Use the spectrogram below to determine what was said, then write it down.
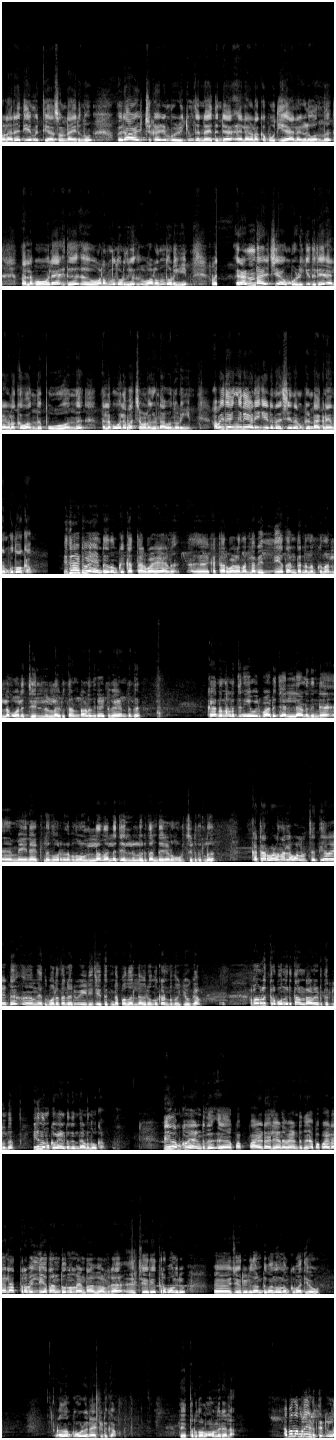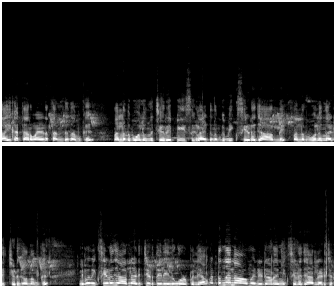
വളരെയധികം വ്യത്യാസം ഉണ്ടായിരുന്നു. ഒരാഴ്ച കഴിയുമ്പോഴേക്കും തന്നെ ഇതിന്റെ ഇലകളൊക്കെ പുതിയ ഇലകൾ വന്ന് നല്ലപോലെ ഇത് വളർന്നു തുടങ്ങി വളർന്നു തുടങ്ങി. രണ്ടാഴ്ചയാകുമ്പോഴേക്കും ഇതിൽ ഇലകളൊക്കെ വന്ന് പൂവ് വന്ന് നല്ലപോലെ പച്ചമുളക് ഉണ്ടാവാൻ തുടങ്ങി. അപ്പോൾ ഇതെങ്ങനെയാണ് ഈ കീടനാശിനി നമുക്ക് ഉണ്ടാക്കണേ നമുക്ക് നോക്കാം. ഇതിനായിട്ട് വേണ്ടത് നമുക്ക് കറ്റാർ വാഴയാണ്. കറ്റാർ വാഴ നല്ല വലിയ തണ്ട് തന്നെ നമുക്ക് നല്ലപോലെ ജെല്ലുള്ള ഒരു തണ്ടാണ് ഇതിനായിട്ട് വേണ്ടത്. കാരണം എന്താണെന്ന് വെച്ചിട്ടുണ്ടെങ്കിൽ ഒരുപാട് ജെല്ലാണ് ഇതിന്റെ മെയിൻ ആയിട്ടുള്ളതെന്ന് പറയുന്നത്. അപ്പോൾ നല്ല നല്ല ജെല്ലുള്ള ഒരു തണ്ട് മുറിച്ചെടുത്തിട്ടുള്ളത്. കറ്റാർവാഴ നല്ല വളർച്ച എത്തിയാനായിട്ട് ഇതുപോലെ തന്നെ ഒരു വീഡിയോ ചെയ്തിട്ടുണ്ട്. അപ്പോൾ അതെല്ലാവരും ഒന്ന് കണ്ടു നോക്കി നോക്കാം. അപ്പോൾ നമ്മൾ ഇത്ര പോകുന്നൊരു തണ്ടാണ് എടുത്തിട്ടുള്ളത്. ഇനി നമുക്ക് വേണ്ടത് എന്താണെന്ന് നോക്കാം. ഇനി നമുക്ക് വേണ്ടത് പപ്പായുടെ ഇലയാണ് വേണ്ടത്. പപ്പായുടെ ഇല അത്ര വലിയ തണ്ടൊന്നും വേണ്ട. വളരെ ചെറിയ ഇത്ര പോകുന്നൊരു ചെറിയൊരു തണ്ട് വന്ന് നമുക്ക് മതിയാവും. അത് നമുക്ക് മുഴുവനായിട്ട് എടുക്കാം. എത്രത്തോളം പോകുന്നൊരു ഇല. അപ്പോൾ നമ്മൾ എടുത്തിട്ടുള്ള ഈ കറ്റാർവാഴയുടെ തണ്ട് നമുക്ക് നല്ലതുപോലെ ഒന്ന് ചെറിയ പീസുകളായിട്ട് നമുക്ക് മിക്സിയുടെ ജാറിൽ നല്ലതുപോലെ ഒന്ന് അടിച്ചെടുക്കണം നമുക്ക്. ഇനിയിപ്പോൾ മിക്സിയുടെ ജാറിൽ അടിച്ചെടുത്തില്ലെങ്കിലും കുഴപ്പമില്ല. പെട്ടെന്ന് തന്നെ ആവാൻ വേണ്ടിയിട്ടാണ് മിക്സിയുടെ ജാറിൽ അടിച്ചെടുക്കുന്നത്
